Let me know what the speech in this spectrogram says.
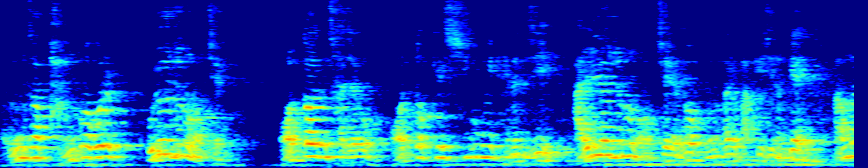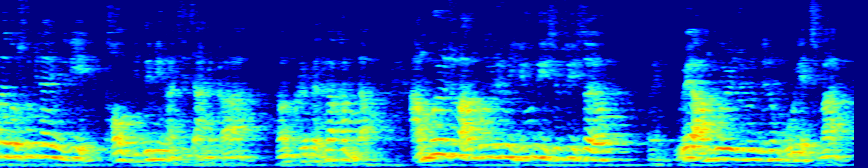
공사 방법을 보여주는 업체. 어떤 자재로 어떻게 시공이 되는지 알려주는 업체에서 공사를 맡기시는 게 아무래도 소비자님들이 더 믿음이 가시지 않을까 저는 그렇게 생각합니다. 안 보여주면 안 보여주는 이유도 있을 수 있어요. 네, 왜안 보여주는지는 모르겠지만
